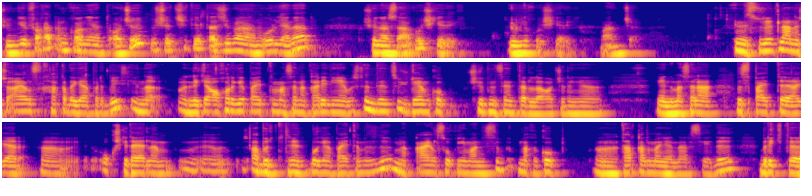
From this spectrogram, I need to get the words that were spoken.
Shunga faqat imkoniyat ochib o'sha chet el tajribalarini o'rganib shu narsani qo'yish kerak. Yo'lga qo'yish kerak manimcha. Endi studentlarni shu IELTS haqida gapirdingiz endi lekin oxirgi paytda masalan qaraydigan bo'lsak tendensiya juda yam ko'p учебный sentrlar ochilgan endi masalan biz paytda agar e, o'qishga tayyorlan e, abituriyent bo'lgan paytimizda bunaqa IELTS o'qiyman desa bunaqa ko'p e, tarqalmagan narsa edi. Bir ikkita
